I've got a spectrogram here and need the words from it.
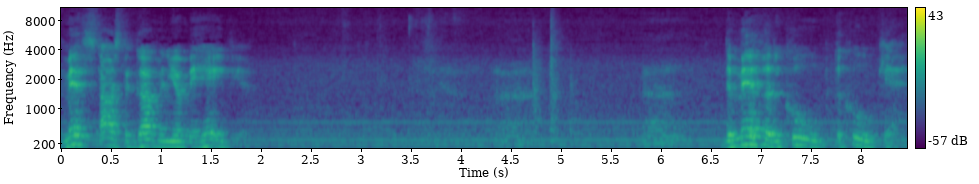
myth starts to govern your behavior. Uh, the myth of the cool the cool cat.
